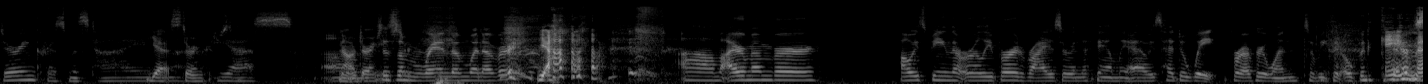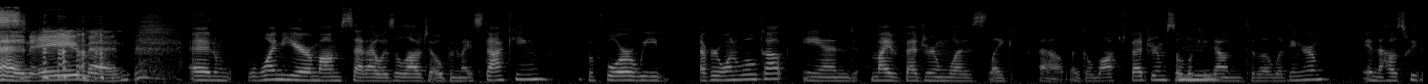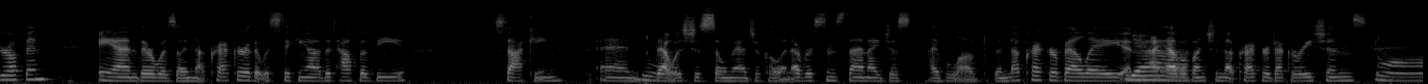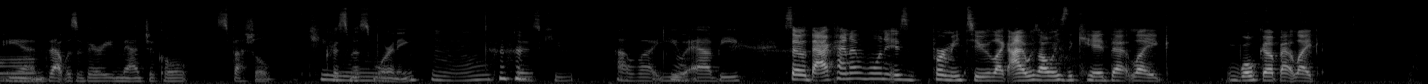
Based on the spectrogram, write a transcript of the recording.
During Christmas time. Yes, during Christmas time. Yes. No, Um, during just Easter. some random whenever. Yeah. Um, I remember always being the early bird riser in the family. I always had to wait for everyone so we could open gifts. Amen. Amen. And one year, mom said I was allowed to open my stocking before we everyone woke up, and my bedroom was like uh, like a loft bedroom, so looking down into the living room in the house we grew up in, and there was a nutcracker that was sticking out of the top of the stocking. And mm. that was just so magical, and ever since then, I just I've loved the Nutcracker Ballet, and I have a bunch of Nutcracker decorations, Aw, and that was a very magical, special Christmas morning. Hmm. Aw, that is cute. How about you. Abby? So that kind of one is for me too. Like I was always the kid that like woke up at like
